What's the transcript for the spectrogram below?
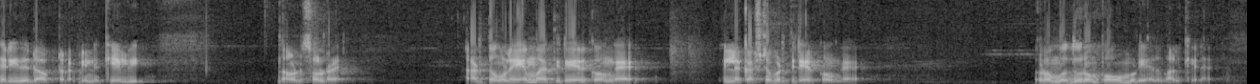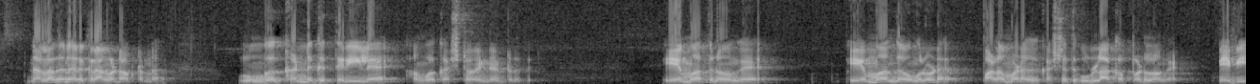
தெரியுது டாக்டர் அப்படின்னு கேள்வி. நான் ஒன்று சொல்கிறேன் அடுத்தவங்களை ஏமாத்திட்டே இருக்கவங்க இல்லை கஷ்டப்படுத்திட்டே இருக்கவங்க ரொம்ப தூரம் போக முடியாது வாழ்க்கையில். நல்லா தானே இருக்கிறாங்க டாக்டர்னா? உங்கள் கண்ணுக்கு தெரியல அவங்க கஷ்டம் என்னன்றது. ஏமாத்தினவங்க ஏமாந்தவங்களோட பல மடங்கு கஷ்டத்துக்கு உள்ளாக்கப்படுவாங்க. மேபி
